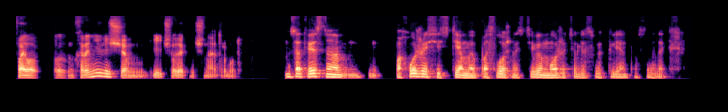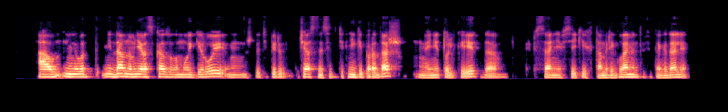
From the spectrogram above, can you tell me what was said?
файловым хранилищам, и человек начинает работу. Ну, соответственно, похожие системы по сложности вы можете для своих клиентов создать. А вот недавно мне рассказывал мой герой, что теперь, в частности, эти книги продаж, и не только их, да, описание всяких там регламентов и так далее,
